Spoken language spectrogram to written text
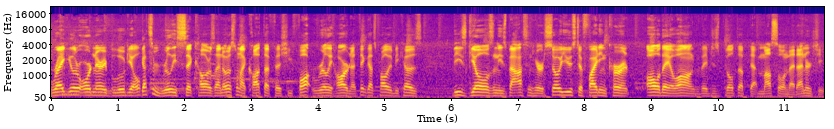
regular ordinary bluegill. Got some really sick colors. I noticed when I caught that fish, he fought really hard and I think that's probably because these gills and these bass in here are so used to fighting current all day long that they've just built up that muscle and that energy.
